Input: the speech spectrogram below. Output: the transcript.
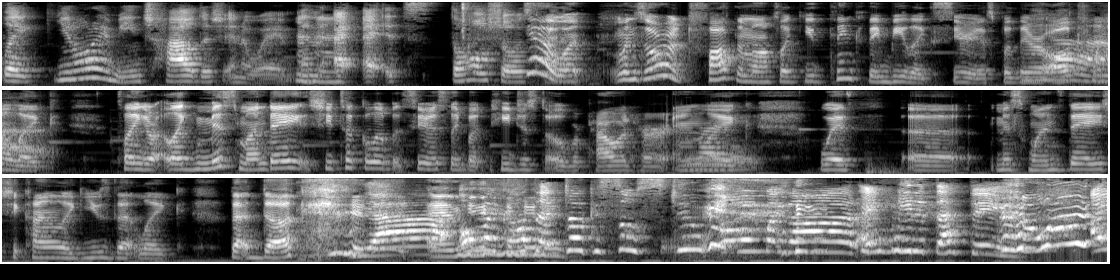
like you know what I mean, childish in a way, and Mhm. I, I, it's the whole show is yeah, kinda- when when Zoro fought them off, like you'd think they'd be like serious, but they were all kind of like playing around. Like Miss Monday, she took a little bit seriously, but he just overpowered her. And like Right. With uh Miss Wednesday, she kind of like used that like that duck. Yeah. And oh my god, that duck is so stupid. Oh my god, I hated that thing. what? I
